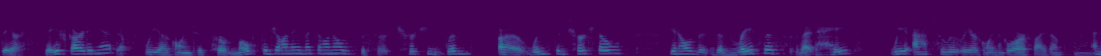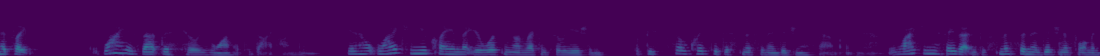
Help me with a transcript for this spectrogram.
They are safeguarding it. Yep. We are going to promote the John A. Macdonald's, the Sir Church and Winston, uh, Winston Churchills, you know, the, the racists Mm. that hate. We absolutely are going to glorify them. Mm. And it's like, why is that the hill you wanted to die on? You know, why can you claim that you're working on reconciliation, but be so quick to dismiss an Indigenous family? Mm-hmm. Why can you say that and dismiss an Indigenous woman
